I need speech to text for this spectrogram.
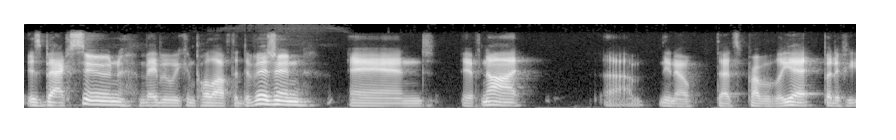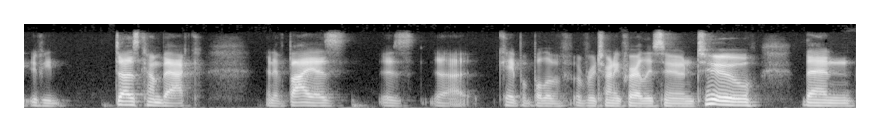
is back soon, maybe we can pull off the division. And if not, um, you know, that's probably it. But if he if he does come back, and if Baez is uh, capable of, of returning fairly soon too, then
